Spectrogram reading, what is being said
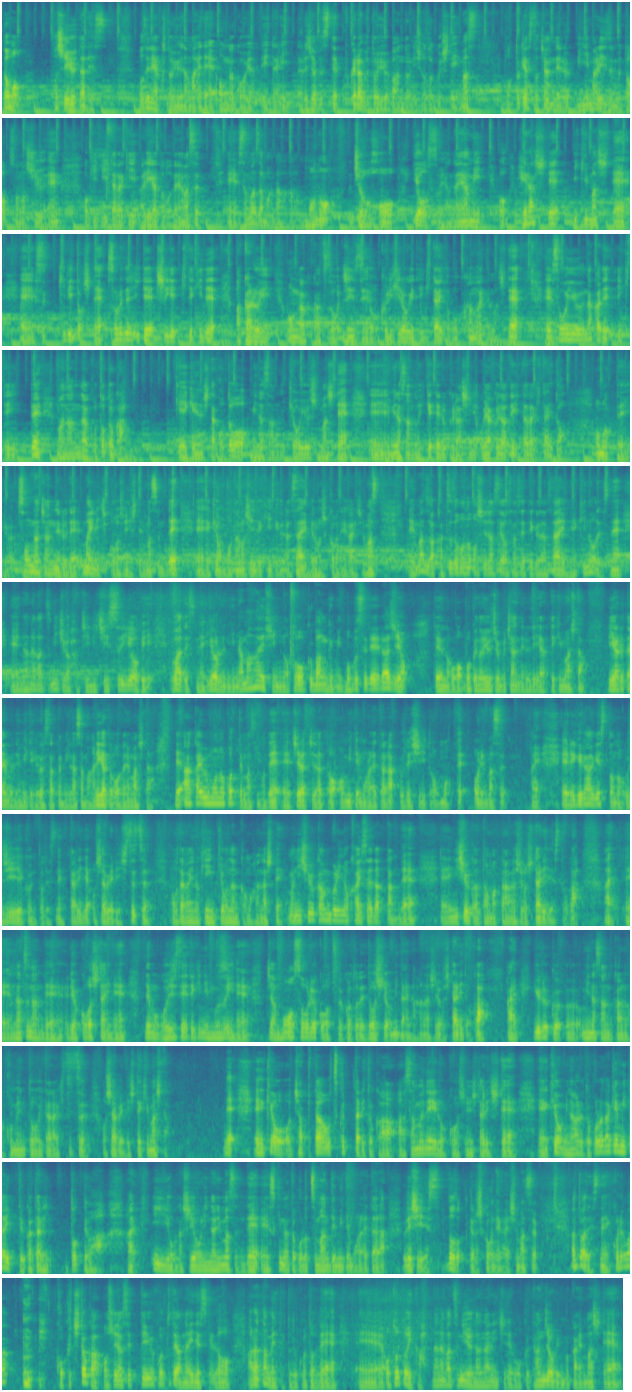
どうも星優太です。ボズニャクという名前で音楽をやっていたりダルジャブステップクラブというバンドに所属しています。ポッドキャストチャンネルミニマリズムとその周辺お聞きいただきありがとうございます、えー、様々なもの情報要素や悩みを減らしていきまして、えー、すっきりとしてそれでいて刺激的で明るい音楽活動人生を繰り広げていきたいと僕考えてまして、えー、そういう中で生きていって学んだこととか経験したことを皆さんに共有しまして、えー、皆さんのイケてる暮らしにお役立ていただきたいと思っているそんなチャンネルで毎日更新してますんで、えー、今日も楽しんで聴いてください。よろしくお願いします、えー、まずは活動のお知らせをさせてください、えー、昨日ですね、え7月28日水曜日はですね夜に生配信のトーク番組ボブスレーラジオっていうのを僕の YouTube チャンネルでやってきました。リアルタイムで見てくださった皆様ありがとうございました。でアーカイブも残ってますので、えー、チラチラと見てもらえたら嬉しいと思っております。はい、えレギュラーゲストの氏家君とですね2人でおしゃべりしつつお互いの近況なんかも話して、まあ、2週間ぶりの開催だったんで、えー、2週間たまった話をしたりですとか、はい。えー、夏なんで旅行したいね。でもご時世的にむずいね。じゃあ妄想旅行をつうことでどうしようみたいな話をしたりとか、はい、ゆるく皆さんからのコメントをいただきつつおしゃべりしてきました。で、えー、今日チャプターを作ったりとかサムネイルを更新したりして、えー、興味のあるところだけ見たいっていう方にとっては、はい、いいような仕様になりますんで、えー、好きなところつまんで見てもらえたら嬉しいです。どうぞよろしくお願いします。あとはですね、これは 告知とかお知らせっていうことではないですけど、改めてということで、えー、おとといか、7月27日で僕誕生日迎えまして、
